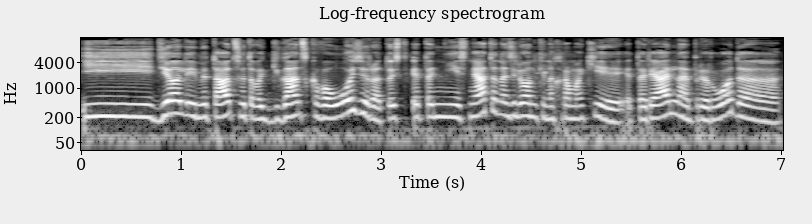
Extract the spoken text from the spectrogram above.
и делали имитацию этого гигантского озера. То есть это не снято на зеленке на хромаке, это реальная природа,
